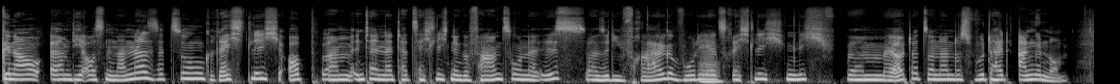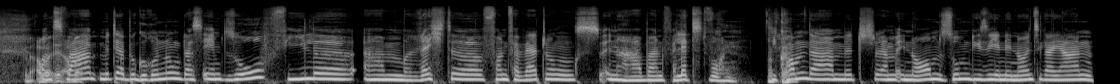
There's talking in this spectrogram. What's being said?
Genau, ähm, die Auseinandersetzung rechtlich, ob ähm, Internet tatsächlich eine Gefahrenzone ist. Also die Frage wurde ja. jetzt rechtlich nicht ähm, erörtert, sondern das wird halt angenommen. Aber, Und zwar mit der Begründung, dass eben so viele ähm, Rechte von Verwertungsinhabern verletzt wurden. Die okay. kommen da mit ähm, enormen Summen, die sie in den 90er Jahren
